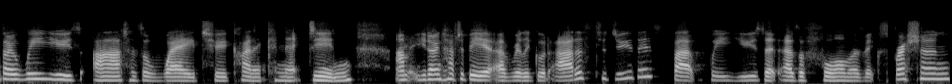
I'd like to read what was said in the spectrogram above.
So we use art as a way to kind of connect in. Um, you don't have to be a really good artist to do this, but we use it as a form of expression.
